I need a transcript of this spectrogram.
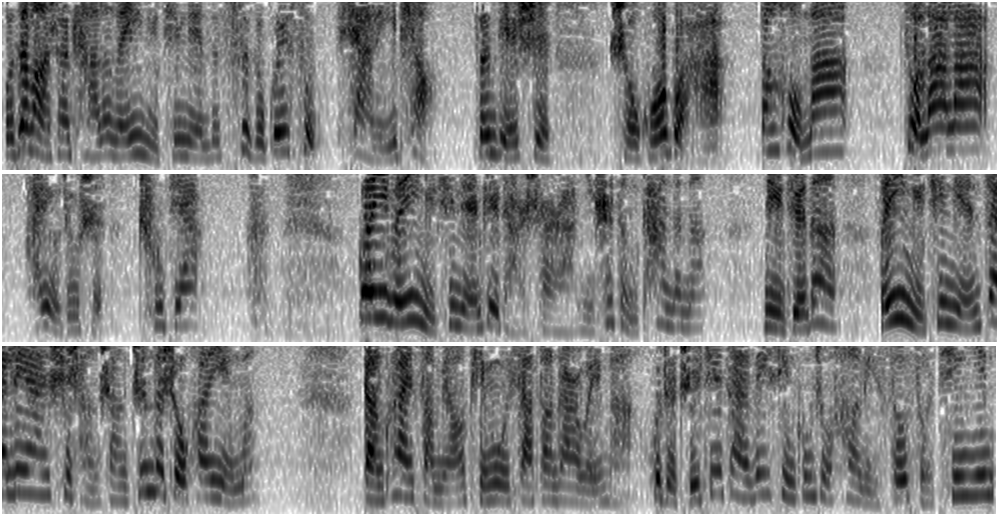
我在网上查了文艺女青年的四个归宿，吓了一跳，分别是守活寡、当后妈、做拉拉，还有就是出家。关于文艺女青年这点事儿啊，你是怎么看的呢？你觉得文艺女青年在恋爱市场上真的受欢迎吗？赶快扫描屏幕下方的二维码，或者直接在微信公众号里搜索“清音”，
